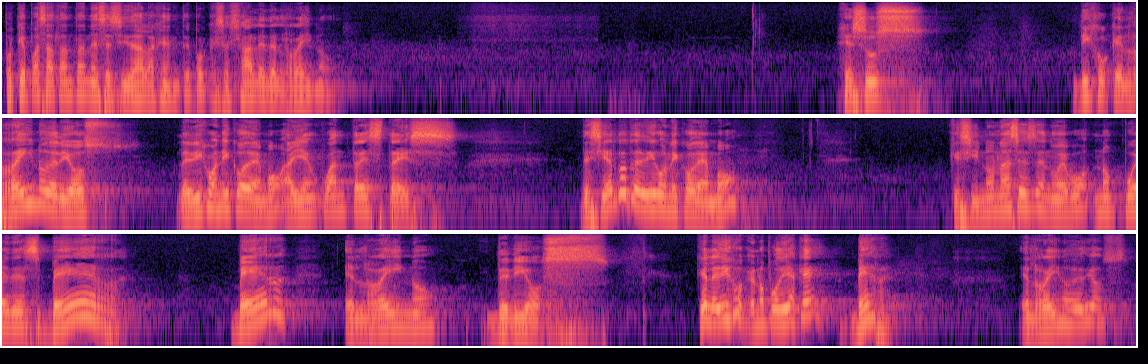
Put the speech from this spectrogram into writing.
¿Por qué pasa tanta necesidad a la gente? Porque se sale del reino. Jesús dijo que el reino de Dios, le dijo a Nicodemo, ahí en Juan 3:3, de cierto te digo, Nicodemo, que si no naces de nuevo, no puedes ver, ver el reino de Dios. ¿Qué le dijo? Que no podía qué? Ver el reino de Dios.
